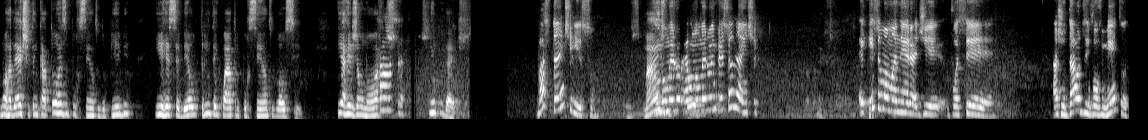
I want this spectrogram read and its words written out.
o Nordeste tem 14% do PIB e recebeu 34% do auxílio. E a região Norte, Nossa. 5, 10. Bastante isso. isso. Mais é, um número, é um número impressionante. Exatamente. Isso é uma maneira de você ajudar o desenvolvimento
